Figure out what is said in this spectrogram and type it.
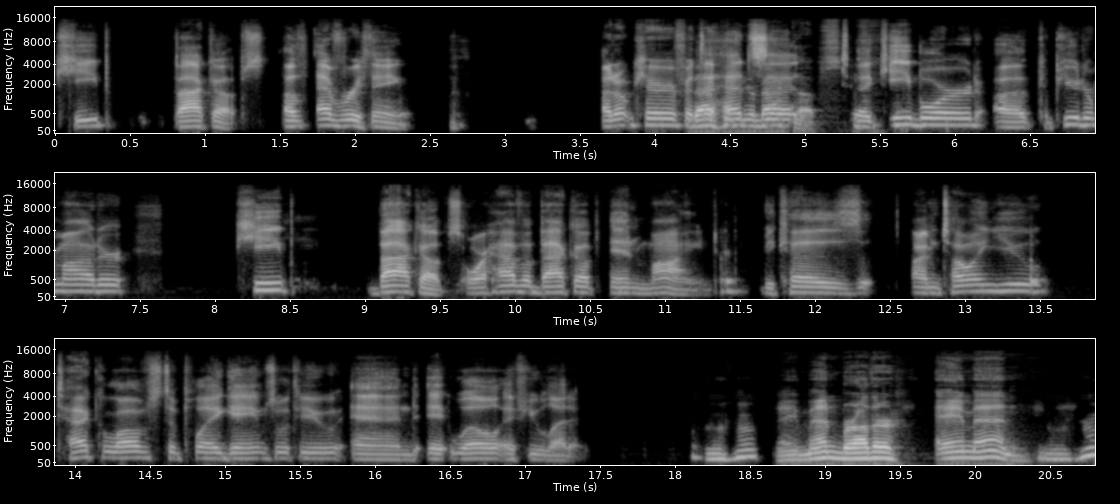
keep backups of everything. I don't care if it's Back a headset, a keyboard, a computer monitor. Keep backups or have a backup in mind because I'm telling you, tech loves to play games with you and it will if you let it. Mm-hmm. Amen, brother. Amen. Mm-hmm.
